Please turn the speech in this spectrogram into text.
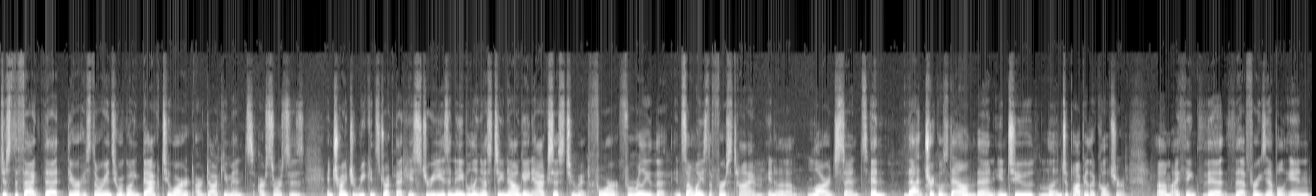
just the fact that there are historians who are going back to our, our documents, our sources, and trying to reconstruct that history is enabling us to now gain access to it for, for really the, in some ways, the first time in a large sense. And that trickles down then into into popular culture. Um, I think that, that, for example, in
